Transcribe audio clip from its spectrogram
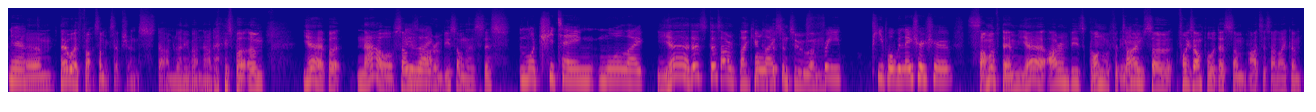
Yeah, Um, there were some exceptions that I'm learning about nowadays, but um, yeah, but now some like- R and B songs, there's more cheating, more like yeah, there's there's R like you could like listen to um free people relationship. some of them, yeah, R and B's gone with the Really? times. So, for example, there's some artists I like, um,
